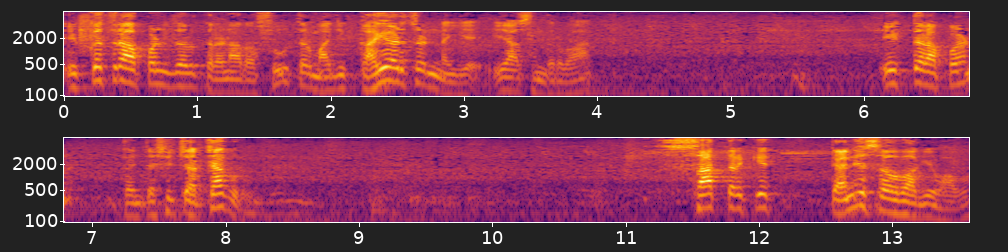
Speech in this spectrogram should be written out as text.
एकत्र आपण जर करणार असू तर माझी काही अडचण नाहीये या संदर्भात. एक तर आपण त्यांच्याशी चर्चा करू. सात तारखेत त्याने सहभागी व्हावं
